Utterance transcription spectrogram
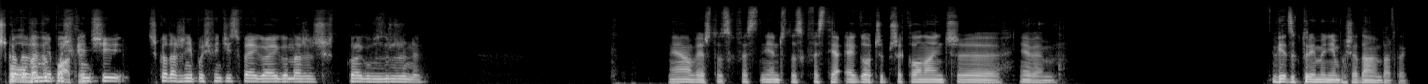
Szkoda, że nie poświęci, Szkoda, że nie poświęci swojego ego na rzecz kolegów z drużyny. Ja wiesz, to jest kwestia, nie wiem, czy to jest kwestia ego, czy przekonań, czy nie wiem. Wiedzy, której my nie posiadamy, Bartek.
